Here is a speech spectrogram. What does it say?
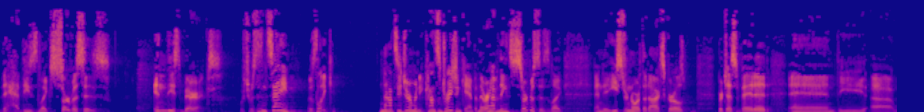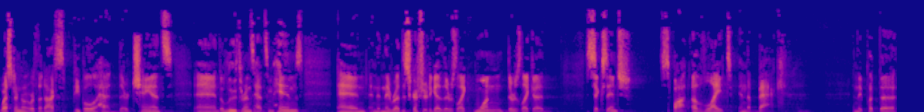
they had these like services in these barracks, which was insane. It was like Nazi Germany, concentration camp, and they were having these services like, and the Eastern Orthodox girls participated, and the uh, Western Orthodox people had their chants, and the Lutherans had some hymns, and and then they read the scripture together. There was like one, there was like a six inch spot of light in the back, and they put the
